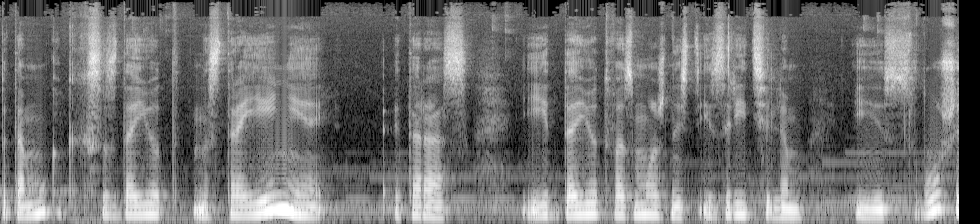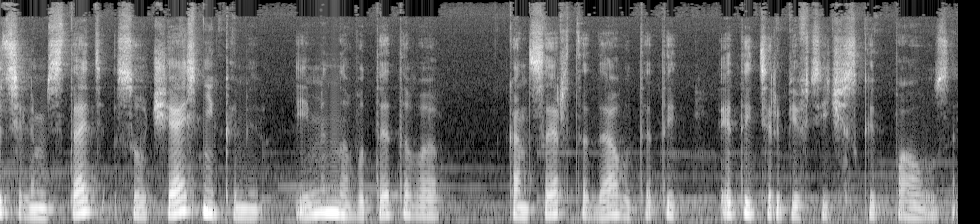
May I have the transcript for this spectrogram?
потому как создает настроение, это раз, и дает возможность и зрителям, и слушателям стать соучастниками именно вот этого концерта, да, вот этой, этой терапевтической паузы.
